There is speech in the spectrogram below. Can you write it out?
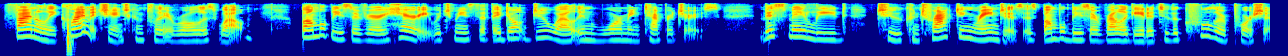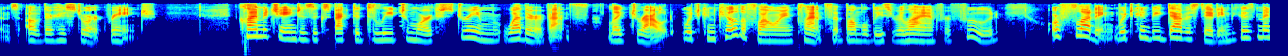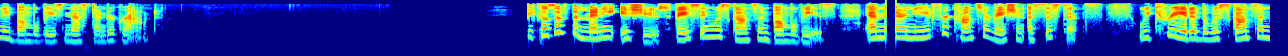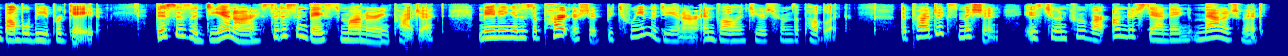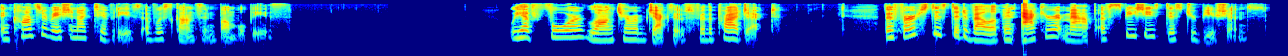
Finally, climate change can play a role as well. Bumblebees are very hairy, which means that they don't do well in warming temperatures. This may lead to contracting ranges as bumblebees are relegated to the cooler portions of their historic range. Climate change is expected to lead to more extreme weather events, like drought, which can kill the flowering plants that bumblebees rely on for food, or flooding, which can be devastating because many bumblebees nest underground. Because of the many issues facing Wisconsin bumblebees and their need for conservation assistance, we created the Wisconsin Bumblebee Brigade, this is a DNR citizen-based monitoring project, meaning it is a partnership between the DNR and volunteers from the public. The project's mission is to improve our understanding, management, and conservation activities of Wisconsin bumblebees. We have four long-term objectives for the project. The first is to develop an accurate map of species distributions.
